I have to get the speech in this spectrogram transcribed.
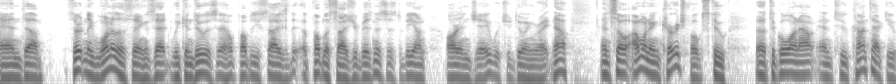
and uh, certainly one of the things that we can do is to help publicize uh, publicize your business is to be on R and J, which you're doing right now. And so I want to encourage folks to uh, to go on out and to contact you.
